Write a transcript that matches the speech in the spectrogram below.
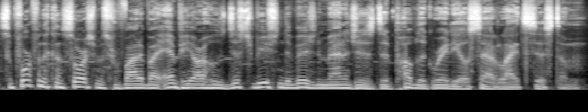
Support from the consortium is provided by NPR, whose distribution division manages the public radio satellite system.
